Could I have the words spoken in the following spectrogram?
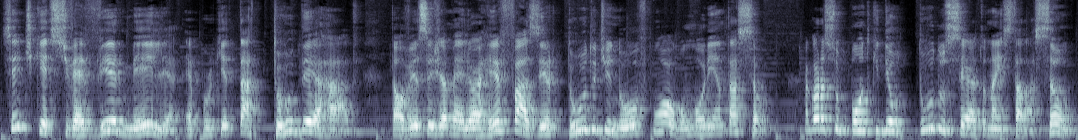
Se a etiqueta estiver vermelha, é porque está tudo errado. Talvez seja melhor refazer tudo de novo com alguma orientação. Agora, supondo que deu tudo certo na instalação,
